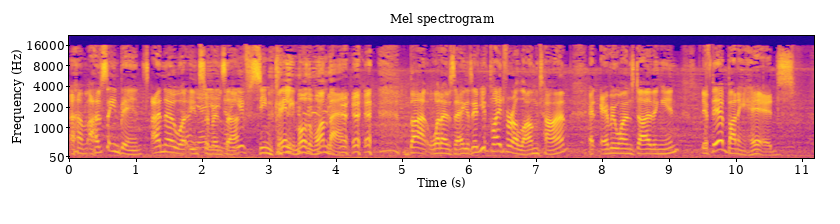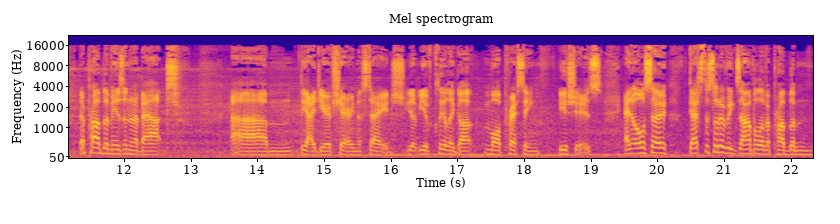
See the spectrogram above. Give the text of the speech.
um, I've seen bands. I know what instruments are. You've seen clearly more than one band. But what I'm saying is, if you've played for a long time and everyone's diving in, if they're butting heads, the problem isn't about um, the idea of sharing the stage. You- You've clearly got more pressing issues, and also that's the sort of example of a problem.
